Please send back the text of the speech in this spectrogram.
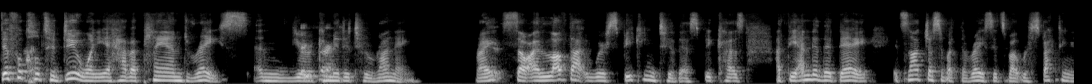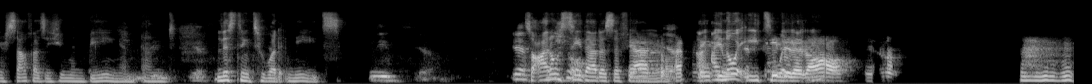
Difficult to do when you have a planned race and you're exactly. committed to running. Right. Yes. So I love that we're speaking to this because at the end of the day, it's not just about the race, it's about respecting yourself as a human being and, and yes. listening to what it needs. Needs, yeah. Yes, so I don't sure. see that as a failure. Yeah, I, I, know it eats away at all. Yeah.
